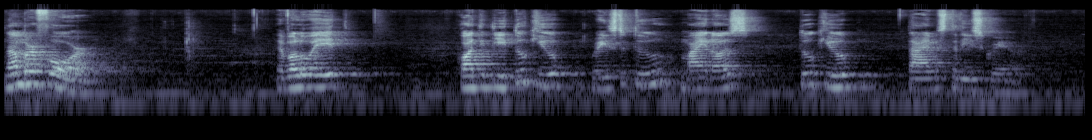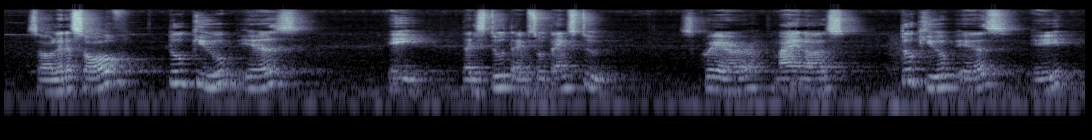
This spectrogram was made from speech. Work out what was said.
Number 4. Evaluate quantity 2 cube raised to 2 minus 2 cube times 3 square. So let us solve. 2 cube is 8. That is 2 times 2 times 2. Square minus 2 cube is 8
